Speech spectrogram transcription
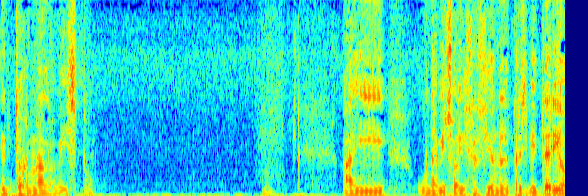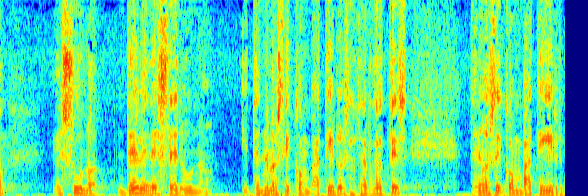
en torno al obispo hay una visualización en el presbiterio, es uno, debe de ser uno. Y tenemos que combatir los sacerdotes, tenemos que combatir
